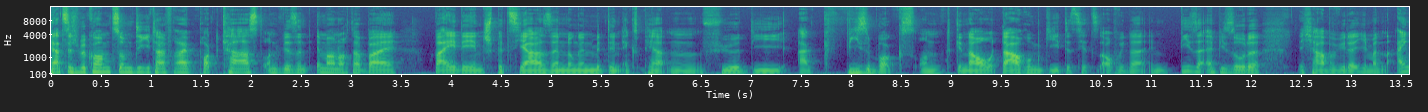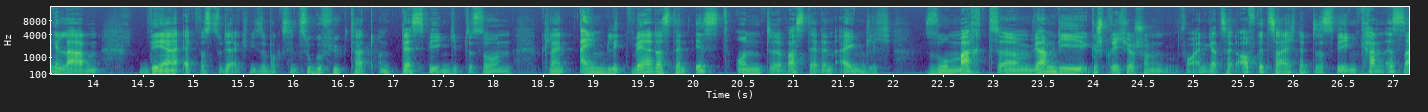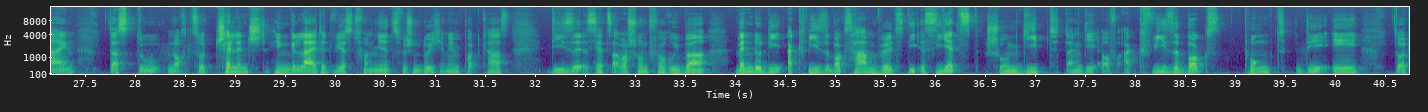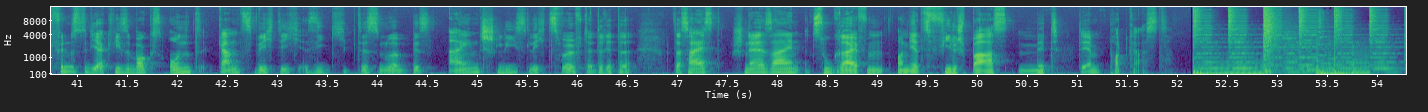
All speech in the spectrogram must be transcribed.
Herzlich willkommen zum Digitalfrei Podcast und wir sind immer noch dabei bei den Spezialsendungen mit den Experten für die Akquisebox. Und genau darum geht es jetzt auch wieder in dieser Episode. Ich habe wieder jemanden eingeladen, der etwas zu der Akquisebox hinzugefügt hat und deswegen gibt es so einen kleinen Einblick, wer das denn ist und äh, was der denn eigentlich so macht. Ähm, wir haben die Gespräche schon vor einiger Zeit aufgezeichnet, deswegen kann es sein, dass du noch zur Challenge hingeleitet wirst von mir zwischendurch in dem Podcast. Diese ist jetzt aber schon vorüber. Wenn du die Akquisebox haben willst, die es jetzt schon gibt, dann geh auf akquisebox.de. Dort findest du die Akquisebox und ganz wichtig, sie gibt es nur bis einschließlich 12.3. Das heißt, schnell sein, zugreifen und jetzt viel Spaß mit dem Podcast.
